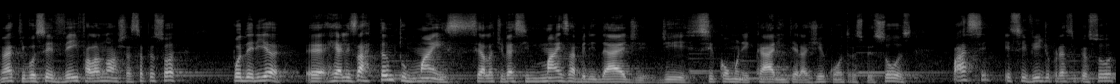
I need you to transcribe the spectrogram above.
não é, que você vê e fala, nossa, essa pessoa poderia é, realizar tanto mais se ela tivesse mais habilidade de se comunicar e interagir com outras pessoas, passe esse vídeo para essa pessoa,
